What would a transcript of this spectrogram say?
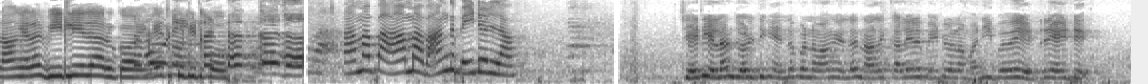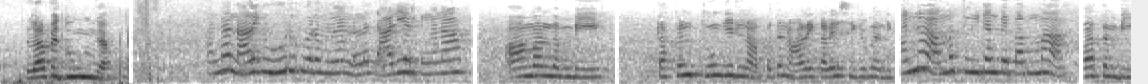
நாங்கள் எல்லாம் வீட்லயே தான் இருக்கோம். எங்கேயாச்சும் கூட்டிகிட்டு போ. ஆமாப்பா ஆமா. வாங்க போயிட்டு வரலாம். சரி எல்லாம் சொல்லிட்டீங்க. என்ன பண்ண வாங்க எல்லாம் நாளைக்கு காலையில் போயிட்டு வரலாம். மணி இப்போவே எட்டரை ஆயிட்டு. எல்லாம் போய் தூங்குங்க. அண்ணா நாளைக்கு ஊருக்கு வரோம்ல நல்லா ஜாலியா இருக்குங்கண்ணா. ஆமாம் தம்பி. டக்குன்னு தூங்கிடலாம். அப்போ தான் நாளை காலையில் சீக்கிரமாக அண்ணா அம்மா தூங்கிட்டான்னு போய் பாப்போமா? வா தம்பி.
